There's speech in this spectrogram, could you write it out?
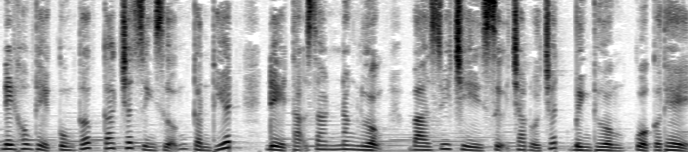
nên không thể cung cấp các chất dinh dưỡng cần thiết để tạo ra năng lượng và duy trì sự trao đổi chất bình thường của cơ thể.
